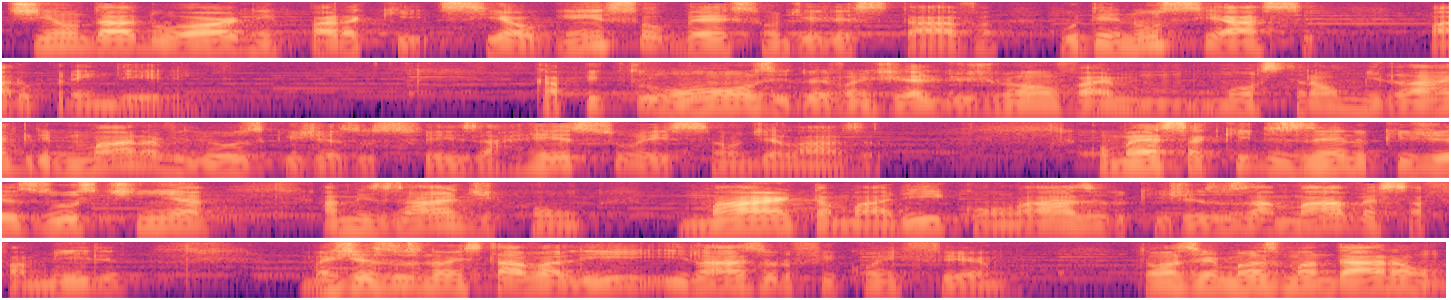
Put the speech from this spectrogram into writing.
tinham dado ordem para que, se alguém soubesse onde ele estava, o denunciasse para o prenderem capítulo 11 do Evangelho de João vai mostrar um milagre maravilhoso que Jesus fez, a ressurreição de Lázaro. Começa aqui dizendo que Jesus tinha amizade com Marta, Maria e com Lázaro, que Jesus amava essa família, mas Jesus não estava ali e Lázaro ficou enfermo. Então as irmãs mandaram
